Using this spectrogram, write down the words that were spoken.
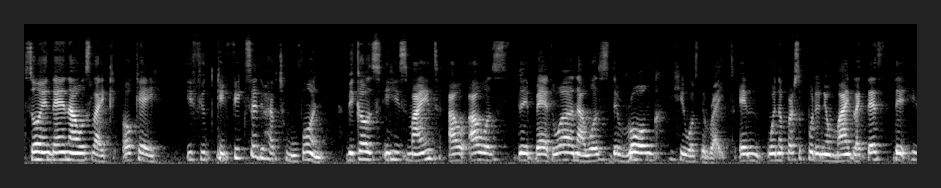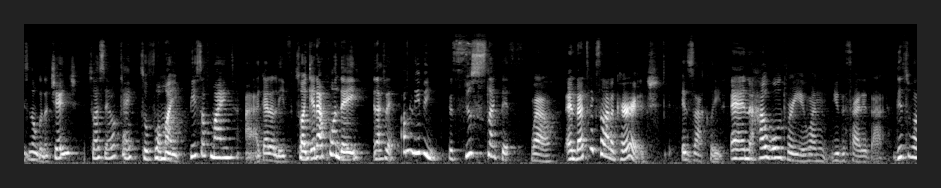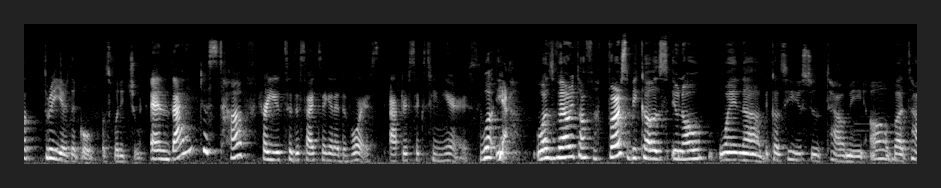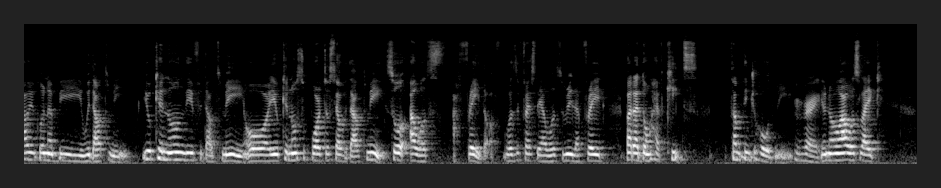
So and then I was like, okay, if you can fix it, you have to move on. Because in his mind, I, I was the bad one, I was the wrong, he was the right. And when a person put in your mind like this, they, he's not gonna change. So I said, okay. So for my peace of mind, I, I gotta leave. So I get up one day and I said, I'm leaving. This- Just like this. Wow. And that takes a lot of courage. Exactly. And how old were you when you decided that? This was three years ago. I was 42. And that age is tough for you to decide to get a divorce after 16 years. Well, yeah, was very tough. First, because you know when uh, because he used to tell me, "Oh, but how you gonna be without me? You cannot live without me, or you cannot support yourself without me." So I was afraid of. Was the first day I was really afraid. But I don't have kids, something to hold me. Right. You know, I was like,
